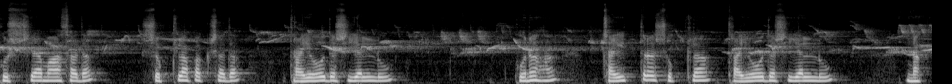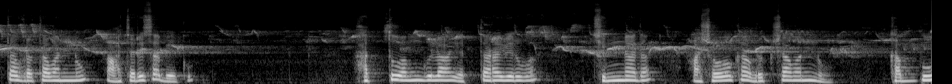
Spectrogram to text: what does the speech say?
ಪುಷ್ಯಮಾಸದ, ಶುಕ್ಲಪಕ್ಷದ ತ್ರಯೋದಶಿಯಲ್ಲೂ, ಪುನಃ ಚೈತ್ರ ಶುಕ್ಲ ತ್ರಯೋದಶಿಯಲ್ಲೂ ನಕ್ತವ್ರತವನ್ನು ಆಚರಿಸಬೇಕು. ಹತ್ತು ಅಂಗುಲ ಎತ್ತರವಿರುವ ಚಿನ್ನದ ಅಶೋಕ ವೃಕ್ಷವನ್ನು ಕಬ್ಬು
